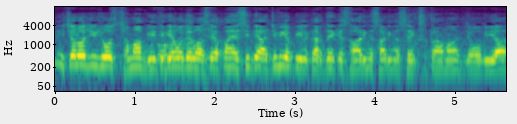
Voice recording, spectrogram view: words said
ਨਹੀਂ, ਚਲੋ ਜੀ, ਜੋ ਸਮਾਂ ਬੀਤ ਗਿਆ ਉਹਦੇ ਵਾਸਤੇ ਆਪਾਂ ਐਸੀ ਤੇ ਅੱਜ ਵੀ ਅਪੀਲ ਕਰਦੇ ਕਿ ਸਾਰੀਆਂ ਸਾਡੀਆਂ ਸਿੱਖ ਸਤਾਵਾਂ ਜੋ ਵੀ ਆ,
